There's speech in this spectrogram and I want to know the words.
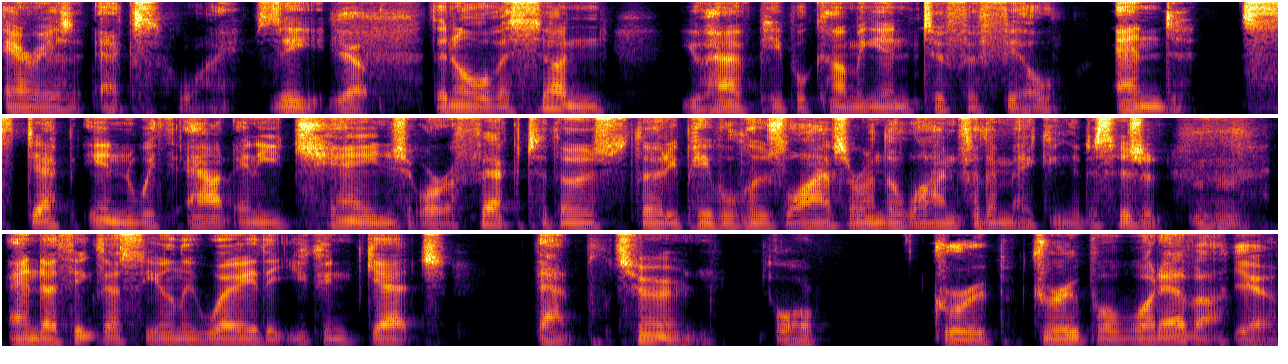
areas X, Y, Z. Yeah. Then all of a sudden, you have people coming in to fulfill and step in without any change or effect to those 30 people whose lives are on the line for them making a decision. Mhm. And I think that's the only way that you can get that platoon or Group. group or whatever Yeah.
